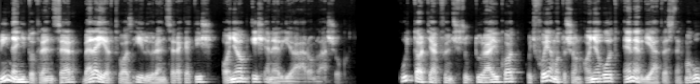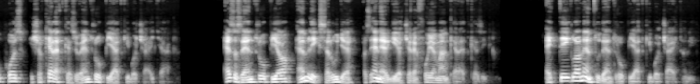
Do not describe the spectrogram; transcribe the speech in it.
Minden nyitott rendszer, beleértve az élő rendszereket is, anyag és energiaáramlások. Úgy tartják fönt struktúrájukat, hogy folyamatosan anyagot, energiát vesznek magukhoz, és a keletkező entrópiát kibocsátják. Ez az entrópia, emlékszel ugye, az energiacsere folyamán keletkezik. Egy tégla nem tud entrópiát kibocsájtani.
